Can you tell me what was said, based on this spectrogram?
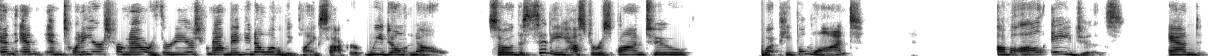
and, and, and 20 years from now or 30 years from now, maybe no one will be playing soccer. We don't know. So the city has to respond to what people want of all ages. And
